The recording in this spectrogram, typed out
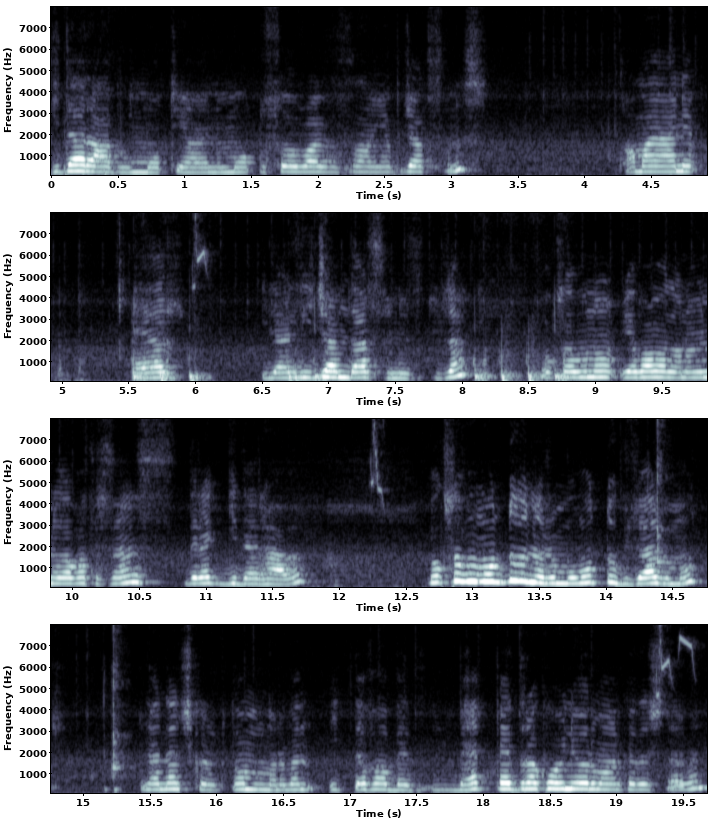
gider abi bu mod yani. Modlu survival falan yapacaksanız. Ama yani eğer ilerleyeceğim derseniz güzel. Yoksa bunu yapamadan oyunu kapatırsanız direkt gider abi. Yoksa bu modda öneririm. Bu mod da güzel bir mod. Nereden çıkarttık lan bunları? Ben ilk defa bed hep Bedrock oynuyorum arkadaşlar ben.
